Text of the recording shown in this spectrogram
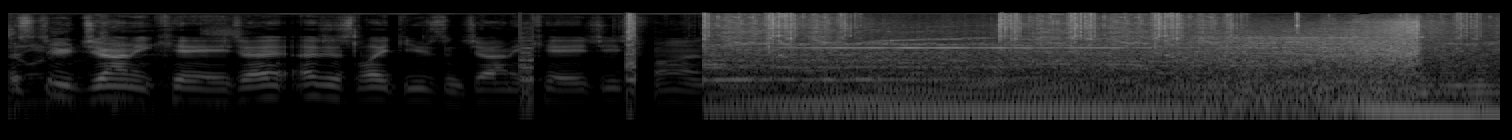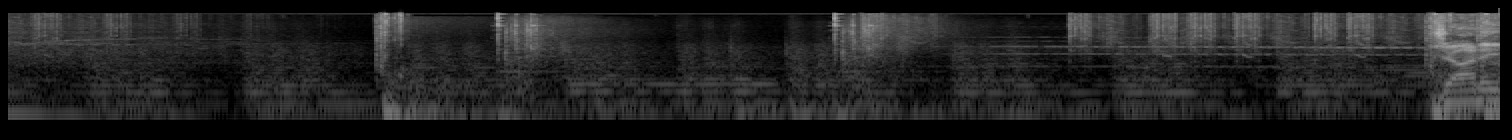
Let's do Johnny Cage. I, I just like using Johnny Cage. He's fun. Johnny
